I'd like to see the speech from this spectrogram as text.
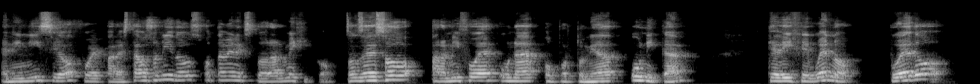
En inicio fue para Estados Unidos o también explorar México. Entonces eso para mí fue una oportunidad única que dije, bueno, puedo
